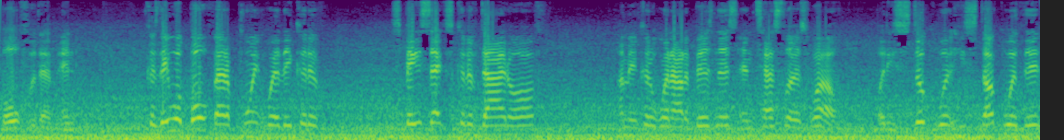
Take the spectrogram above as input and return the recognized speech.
both of them. And because they were both at a point where they could have, SpaceX could have died off. I mean, could have went out of business and Tesla as well. But he stuck with, he stuck with it.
